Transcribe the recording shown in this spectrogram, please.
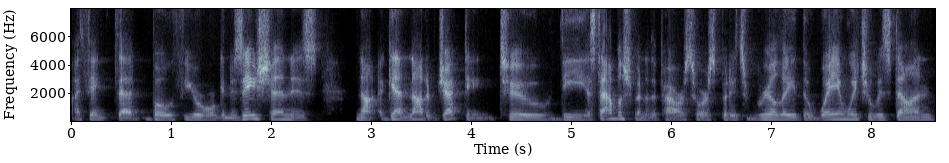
I think that both your organization is not again not objecting to the establishment of the power source but it's really the way in which it was done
